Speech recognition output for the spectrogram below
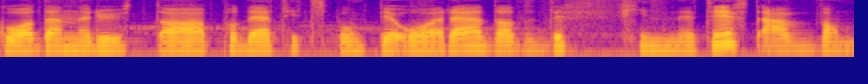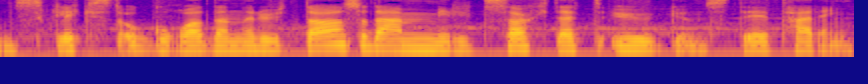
gå denne ruta på det tidspunktet i året da det definitivt er vanskeligst å gå denne ruta, så det er mildt sagt et ugunstig terreng.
